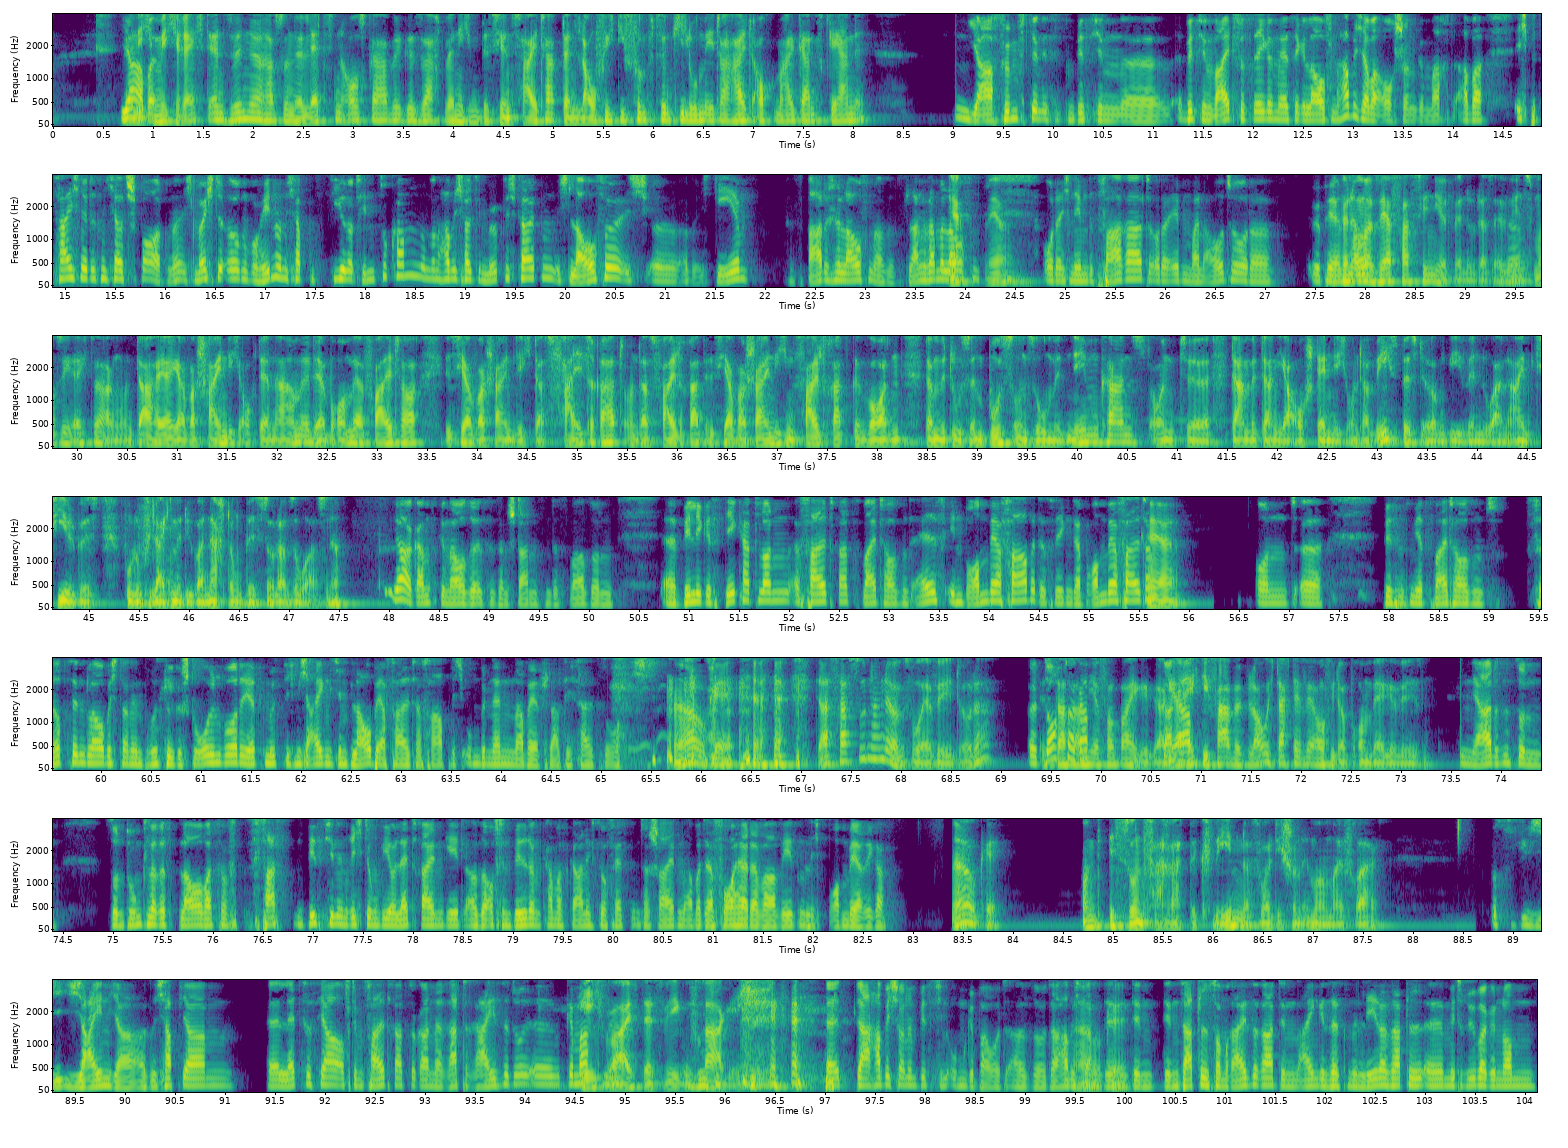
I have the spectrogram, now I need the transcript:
Ja, wenn ich mich recht entsinne, hast du in der letzten Ausgabe gesagt, wenn ich ein bisschen Zeit habe, dann laufe ich die 15 Kilometer halt auch mal ganz gerne. Ja, 15 ist jetzt ein bisschen, äh, ein bisschen weit fürs regelmäßige Laufen, habe ich aber auch schon gemacht. Aber ich bezeichne das nicht als Sport. Ne? Ich möchte irgendwo hin und ich habe das Ziel, dorthin zu kommen und dann habe ich halt die Möglichkeiten. Ich laufe, ich, äh, also ich gehe das badische Laufen, also das langsame Laufen, Ja, ja. oder ich nehme das Fahrrad oder eben mein Auto oder ÖPNV. Ich bin immer sehr fasziniert, wenn du das erwähnst, muss ich echt sagen. Und daher ja wahrscheinlich auch der Name, der Brombeerfalter, ist ja wahrscheinlich das Faltrad und das Faltrad ist ja wahrscheinlich ein Faltrad geworden, damit du es im Bus und so mitnehmen kannst und äh, damit dann ja auch ständig unterwegs bist irgendwie, wenn du an einem Ziel bist, wo du vielleicht mit Übernachtung bist oder sowas, ne? Ja, ganz genau so ist es entstanden. Das war so ein äh, billiges Decathlon-Faltrad 2011 in Brombeerfarbe, deswegen der Brombeerfalter. Ja. Und äh, bis es mir 2014, glaube ich, dann in Brüssel gestohlen wurde. Jetzt müsste ich mich eigentlich in Blaubeerfalter farblich umbenennen, aber jetzt lasse ich es halt so. Ah, okay. Das hast du noch nirgendwo erwähnt, oder? Äh, Ist doch, das da an gab's- mir vorbeigegangen? Ja, echt die Farbe blau? Ich dachte, der wäre auch wieder Brombeer gewesen. Ja, das ist so ein, so ein dunkleres Blau, was fast ein bisschen in Richtung Violett reingeht. Also auf den Bildern kann man es gar nicht so fest unterscheiden, aber der vorher, der war wesentlich brombeeriger. Ah, okay. Und ist so ein Fahrrad bequem? Das wollte ich schon immer mal fragen. Jein, ja. Also ich habe ja äh, letztes Jahr auf dem Faltrad sogar eine Radreise äh, gemacht. Ich weiß, deswegen frage ich. Äh, da habe ich schon ein bisschen umgebaut. Also da habe ich Ah, dann okay. den, den, den Sattel vom Reiserad, den eingesessenen Ledersattel äh, mit rübergenommen.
